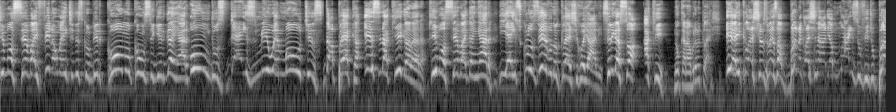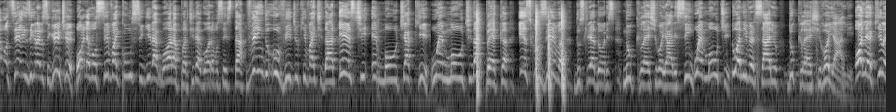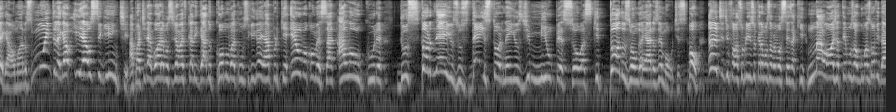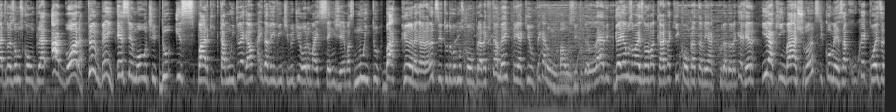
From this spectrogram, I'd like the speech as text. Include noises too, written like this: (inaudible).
Hoje você vai finalmente descobrir como conseguir ganhar um dos 10 mil emotes da P.E.K.K.A. Esse daqui, galera, que você vai ganhar e é exclusivo no Clash Royale. Se liga só, aqui no canal Bruno Clash. E aí, Clashers, beleza? Bruno Clash na área, mais um vídeo pra vocês. E galera, é o seguinte, olha, você vai conseguir agora, a partir de agora, você está vendo o vídeo que vai te dar este emote aqui. O emote da P.E.K.K.A. exclusiva dos criadores no Clash Royale. Sim, o emote do aniversário do Clash Royale. Olha que legal, manos, muito legal. E é o seguinte, a partir de agora você já vai ficar ligado como vai conseguir ganhar, porque eu vou começar a loucura dos torneios, os 10 torneios de mil pessoas que todos vão ganhar os emotes. Bom, antes de falar sobre isso, eu quero mostrar pra vocês aqui na loja temos algumas novidades, nós vamos comprar agora também esse emote do Spark, que tá muito legal, ainda vem 20 mil de ouro, mais 100 gemas, muito bacana, galera. Antes de tudo, vamos comprar aqui também, tem aqui o pegar um baúzito de leve, ganhamos mais nova carta aqui, comprar também a curadora guerreira, e aqui embaixo, antes de começar com qualquer coisa,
